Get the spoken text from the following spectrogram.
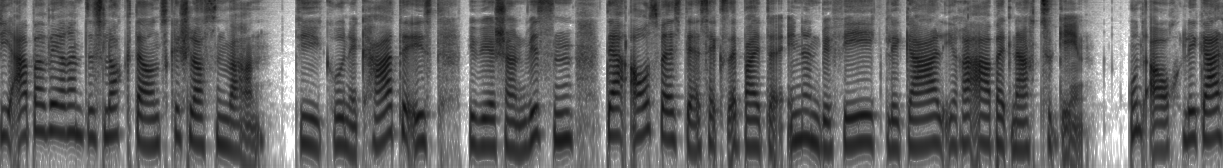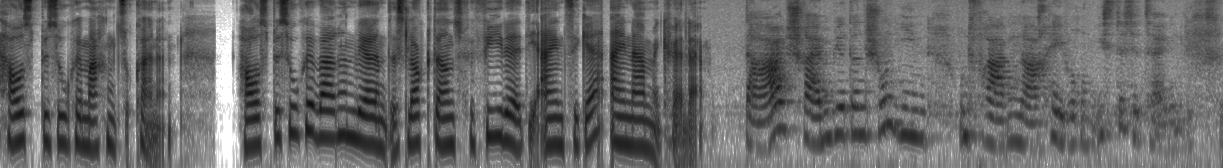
die aber während des Lockdowns geschlossen waren. Die grüne Karte ist, wie wir schon wissen, der Ausweis der Sexarbeiterinnen befähigt, legal ihrer Arbeit nachzugehen und auch legal Hausbesuche machen zu können. Hausbesuche waren während des Lockdowns für viele die einzige Einnahmequelle. Da schreiben wir dann schon hin und fragen nach, hey, warum ist das jetzt eigentlich so?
